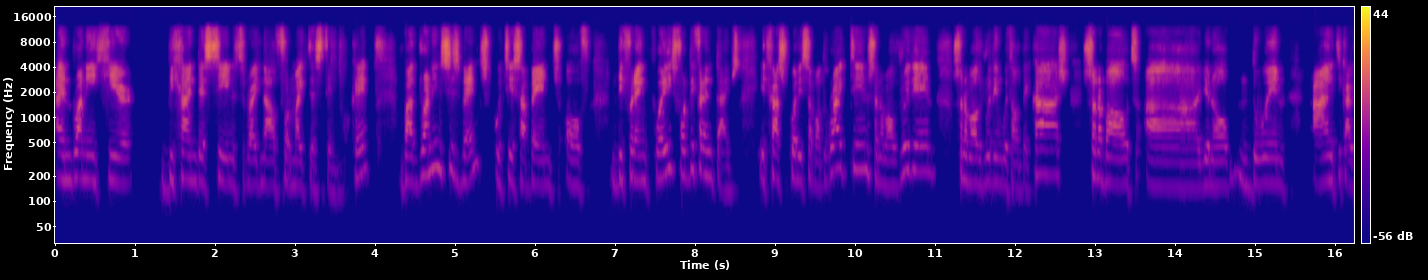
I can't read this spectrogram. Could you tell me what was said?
I'm running here behind the scenes right now for my testing, okay? But running Sysbench, which is a bench of different queries for different types. It has queries about writing, some about reading, some about reading without the cache, some about, uh, you know, doing analytical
